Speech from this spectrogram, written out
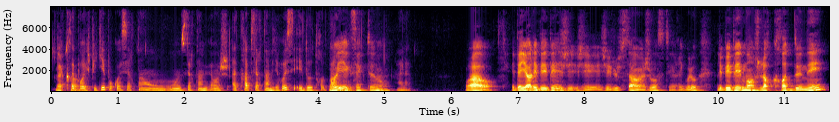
Ça D'accord. pour expliquer pourquoi certains, ont, ont certains ont- attrapent certains virus et d'autres pas. Oui, exactement. Voilà. Waouh. Et d'ailleurs, les bébés, j'ai- j'ai j'ai lu ça un jour, c'était rigolo. Les bébés mangent leur crotte de nez,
